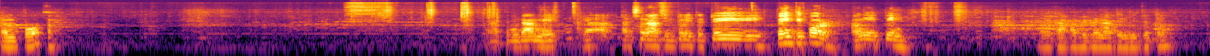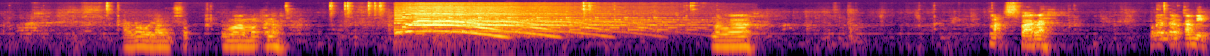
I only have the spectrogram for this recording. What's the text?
Yan po. Gamit. Tanso natin ito ito. 24 ang ipin. Ay, kakabitan natin dito to. Ano, walang tumamang ano. Mga max para magandang kabit.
